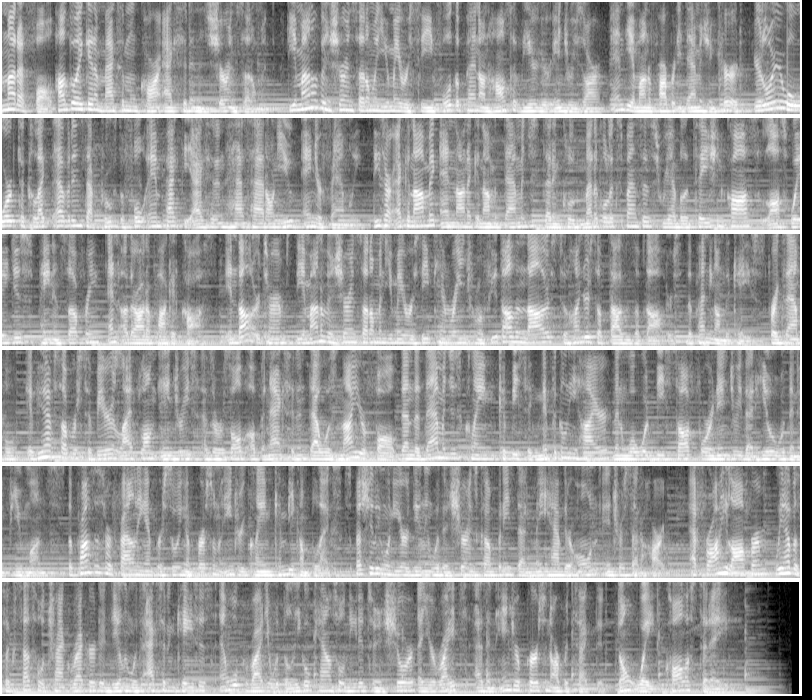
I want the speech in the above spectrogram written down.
I'm not at fault. How do I get a maximum car accident insurance settlement? The amount of insurance settlement you may receive will depend on how severe your injuries are and the amount of property damage incurred. Your lawyer will work to collect evidence that proves the full impact the accident has had on you and your family. These are economic and non economic damages that include medical expenses, rehabilitation costs, lost wages, pain and suffering, and other out of pocket costs. In dollar terms, the amount of insurance settlement you may receive can range from a few thousand dollars to hundreds of thousands of dollars, depending on the case. For example, if you have suffered severe lifelong injuries as a result of an accident, that was not your fault, then the damages claim could be significantly higher than what would be sought for an injury that healed within a few months. The process for filing and pursuing a personal injury claim can be complex, especially when you're dealing with insurance companies that may have their own interests at heart. At Farahi Law Firm, we have a successful track record in dealing with accident cases and will provide you with the legal counsel needed to ensure that your rights as an injured person are protected. Don't wait, call us today.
